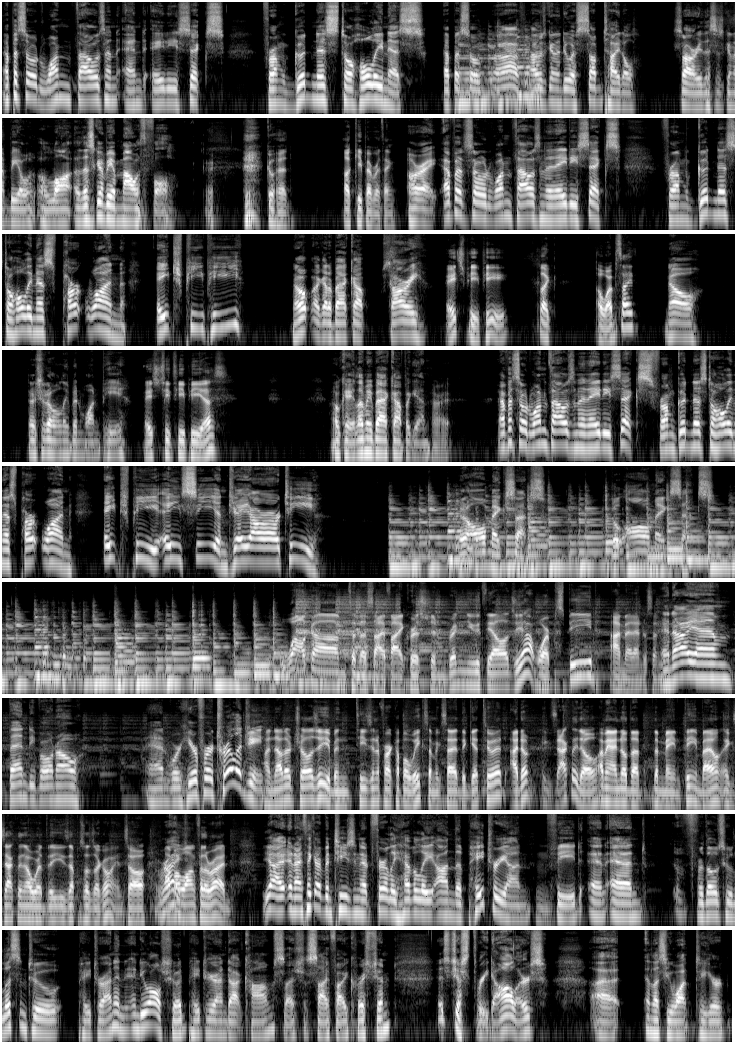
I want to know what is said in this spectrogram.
episode 1086 From Goodness to Holiness. Episode, ah, I was going to do a subtitle. Sorry, this is going to be a, a long, this is going to be a mouthful. Go ahead. I'll keep everything. All right, episode 1086 From Goodness to Holiness, Part 1 HPP. Nope, I got to back up. Sorry. HPP? Like a website? No, there should have only been one P. HTTPS? Okay, let me back up again. All right. Episode 1086 From Goodness to Holiness, Part 1 HP, AC, and JRRT. It all makes sense. It'll all make sense. Welcome to the Sci Fi Christian, bringing you theology at warp speed. I'm Matt Anderson. And I am Ben De Bono, and we're here for a trilogy. Another trilogy. You've been teasing it for a couple of weeks. I'm excited to get to it. I don't exactly know. I mean, I know the, the main theme, but I don't exactly know where these episodes are going. So Right. I'm along for the ride. Yeah, and I think I've been teasing it fairly heavily on the Patreon feed. And and for those who listen to Patreon, and, and you all should, patreon.com slash sci-fi Christian. It's just three dollars. Uh, unless you want to hear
